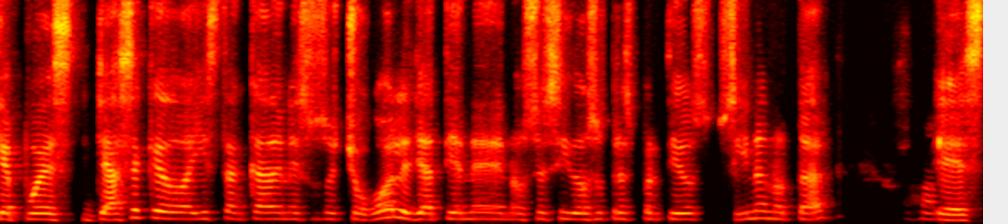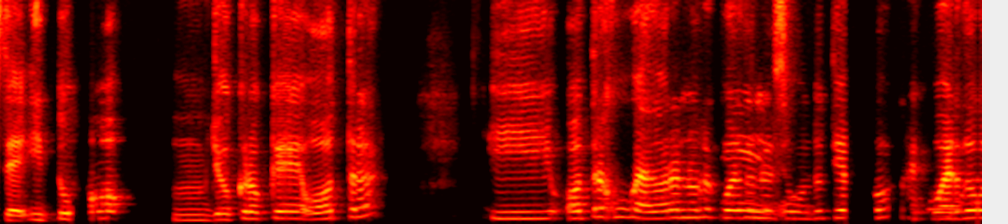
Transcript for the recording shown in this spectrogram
que pues ya se quedó ahí estancada en esos ocho goles, ya tiene, no sé si dos o tres partidos sin anotar este, y tuvo, mm, yo creo que otra, y otra jugadora, no recuerdo en el segundo tiempo, recuerdo.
